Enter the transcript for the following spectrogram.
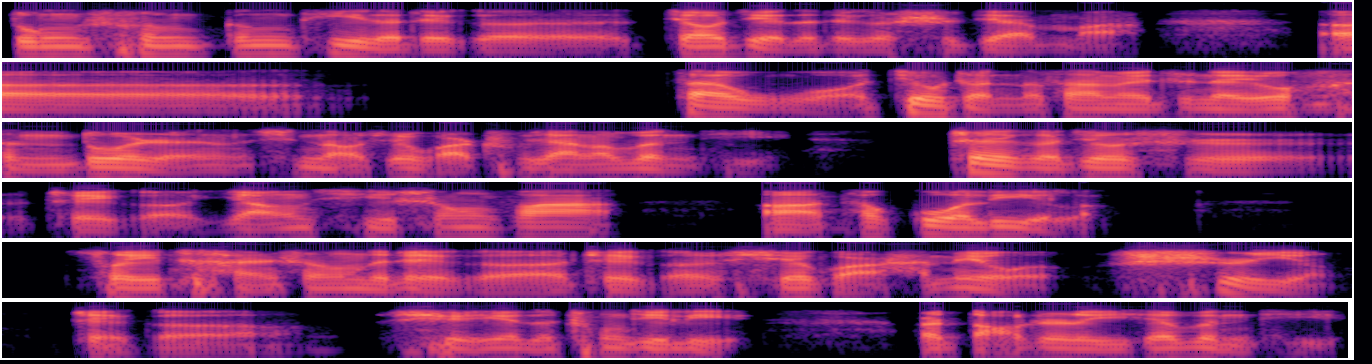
冬春更替的这个交界的这个时间嘛，呃，在我就诊的范围之内，有很多人心脑血管出现了问题，这个就是这个阳气生发啊，它过力了，所以产生的这个这个血管还没有适应这个血液的冲击力，而导致的一些问题。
